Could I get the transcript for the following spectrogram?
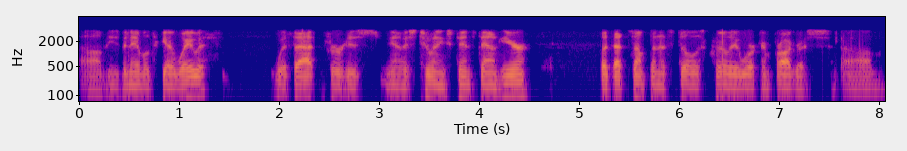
Um, he's been able to get away with with that for his you know his two inning stints down here, but that's something that still is clearly a work in progress. Um,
